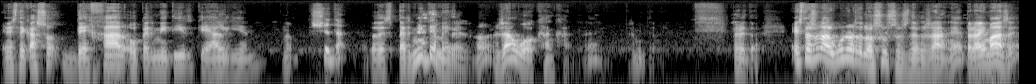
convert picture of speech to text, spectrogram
En este caso, dejar o permitir que alguien, ¿no? Entonces, permíteme ver, ¿no? Rang wo kan kan, ¿eh? Permíteme. Perfecto. Estos son algunos de los usos del rang, ¿eh? pero hay más, ¿eh?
